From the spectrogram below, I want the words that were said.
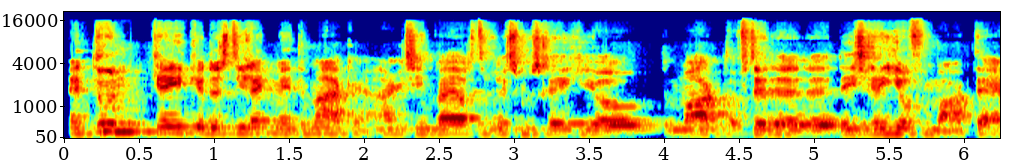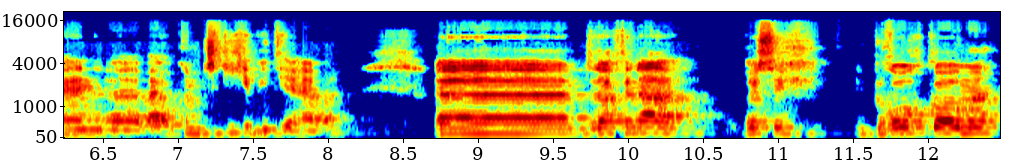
En toen kreeg ik er dus direct mee te maken, aangezien wij als toerismusregio de markt, of de, de, deze regio vermarkten en uh, wij ook een skigebied hier hebben. Uh, dacht ik, nou, rustig in het bureau gekomen.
